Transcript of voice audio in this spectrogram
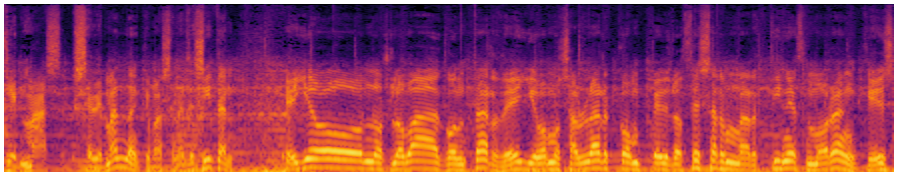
que más se demandan, que más se necesitan. Ello nos lo va a contar, de ello vamos a hablar con Pedro César Martínez Morán, que es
